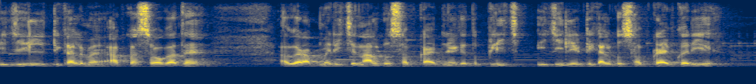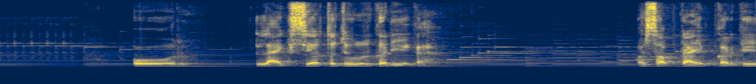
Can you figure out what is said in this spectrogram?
इजी इलेक्ट्रिकल में आपका स्वागत है। अगर आप मेरी चैनल को सब्सक्राइब नहीं किए तो प्लीज़ इजी इलेक्ट्रिकल को सब्सक्राइब करिए। और लाइक शेयर तो ज़रूर करिएगा। और सब्सक्राइब करके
